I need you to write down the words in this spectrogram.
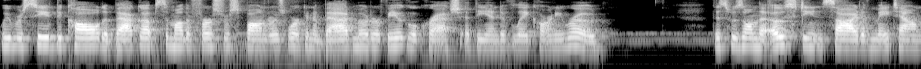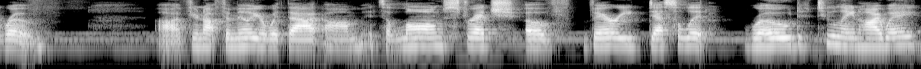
we received a call to back up some other first responders working a bad motor vehicle crash at the end of Lake Harney Road. This was on the Osteen side of Maytown Road. Uh, if you're not familiar with that, um, it's a long stretch of very desolate road, two lane highway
